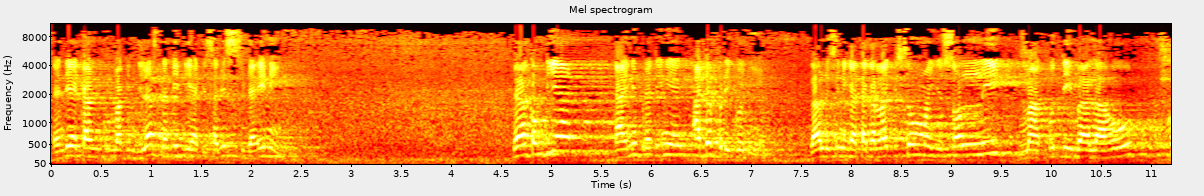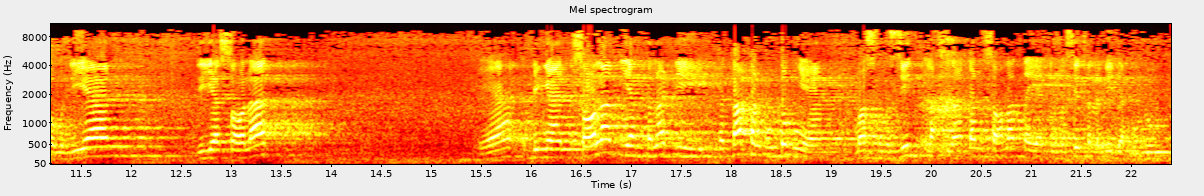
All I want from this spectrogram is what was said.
Dan dia akan makin jelas nanti di hadis-hadis sudah ini. Nah kemudian, nah ini berarti ini ada berikutnya. Lalu sini katakan lagi summa yusolli ma kutiba Kemudian dia sholat ya dengan sholat yang telah ditetapkan untuknya masuk masjid laksanakan sholat tahiyatul masjid terlebih dahulu.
